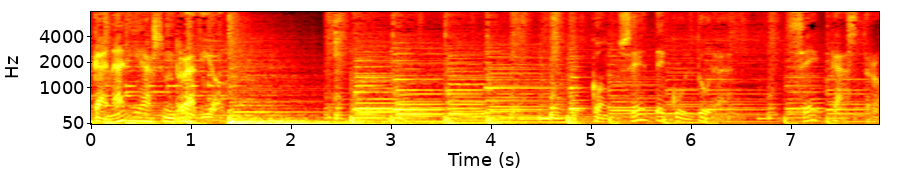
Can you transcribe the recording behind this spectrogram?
Canarias Radio. Con C de Cultura. C Castro.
